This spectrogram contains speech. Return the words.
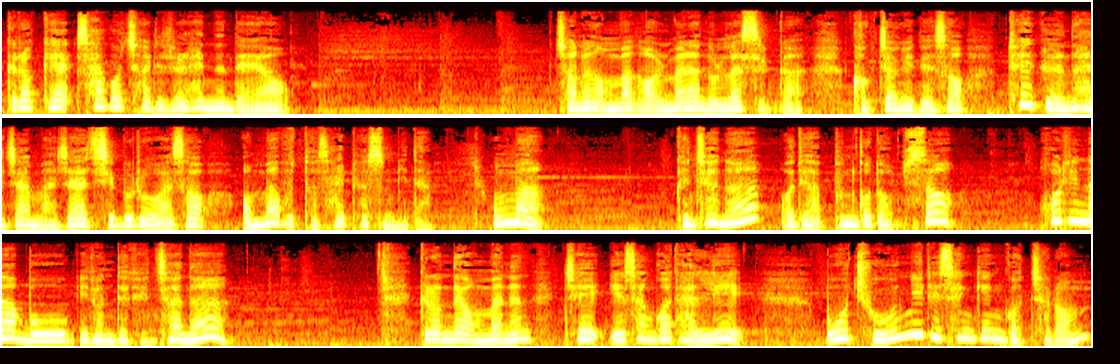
그렇게 사고 처리를 했는데요. 저는 엄마가 얼마나 놀랐을까 걱정이 돼서 퇴근하자마자 집으로 와서 엄마부터 살폈습니다. 엄마, 괜찮아? 어디 아픈 곳 없어? 허리나 목 이런 데 괜찮아? 그런데 엄마는 제 예상과 달리 뭐 좋은 일이 생긴 것처럼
